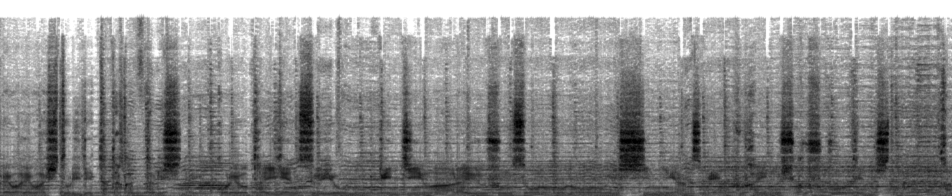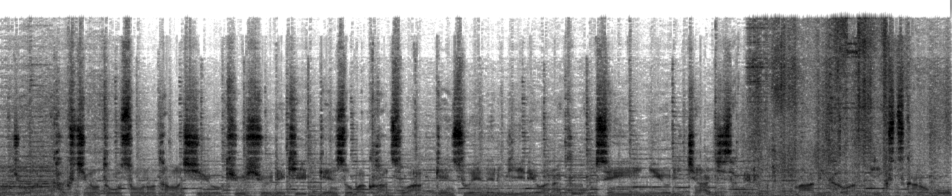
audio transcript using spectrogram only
我々は一人で戦ったりしないこれを体現するようにエンジンはあらゆる紛争の炎を一身に集め腐敗の祝福を手にした彼女は各地の闘争の魂を吸収でき元素爆発は元素エネルギーではなく繊維によりチャージされる。マービカはいくつかの方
